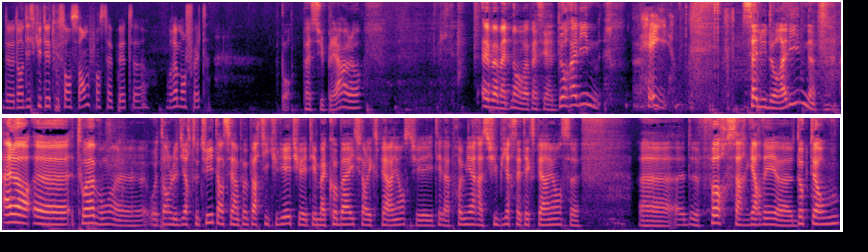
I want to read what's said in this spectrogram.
d'en discuter tous ensemble. Je pense que ça peut être vraiment chouette. Bon, pas super alors. Et eh bah maintenant on va passer à Doraline. Hey Salut Doraline. Alors, euh, toi, bon, euh, autant le dire tout de suite, hein, c'est un peu particulier. Tu as été ma cobaye sur l'expérience. Tu as été la première à subir cette expérience euh, de force à regarder Doctor Who.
